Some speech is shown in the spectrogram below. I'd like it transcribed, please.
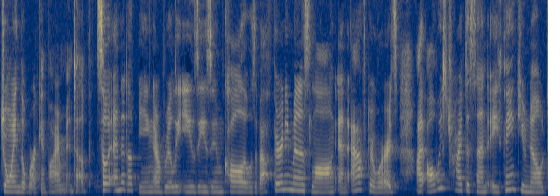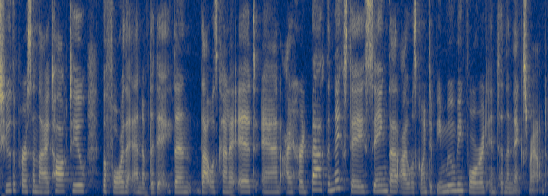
join the work environment of. So ended up being a really easy Zoom call. It was about 30 minutes long and afterwards, I always tried to send a thank you note to the person that I talked to before the end of the day. Then that was kind of it and I heard back the next day saying that I was going to be moving forward into the next round.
